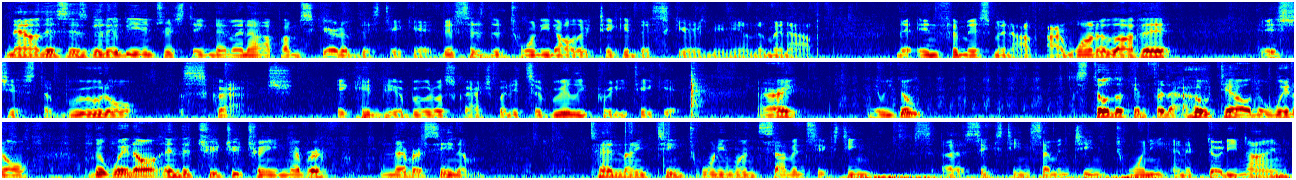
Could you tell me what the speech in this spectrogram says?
Now this is going to be interesting. The Manop. I'm scared of this ticket. This is the $20 ticket that scares me, man. The Manop. The infamous Manop. I want to love it. It's just a brutal scratch. It can be a brutal scratch, but it's a really pretty ticket. All right, here we go. Still looking for that hotel, the Winall. The Winall and the Choo Choo Train. Never never seen them. 10, 19, 21, 7, 16, uh, 16, 17, 20, and a 39.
